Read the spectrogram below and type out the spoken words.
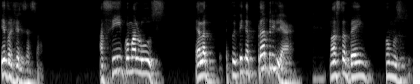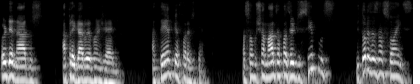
evangelização. Assim como a luz, ela foi feita para brilhar, nós também fomos ordenados a pregar o evangelho, a tempo e a fora de tempo. Nós somos chamados a fazer discípulos de todas as nações,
